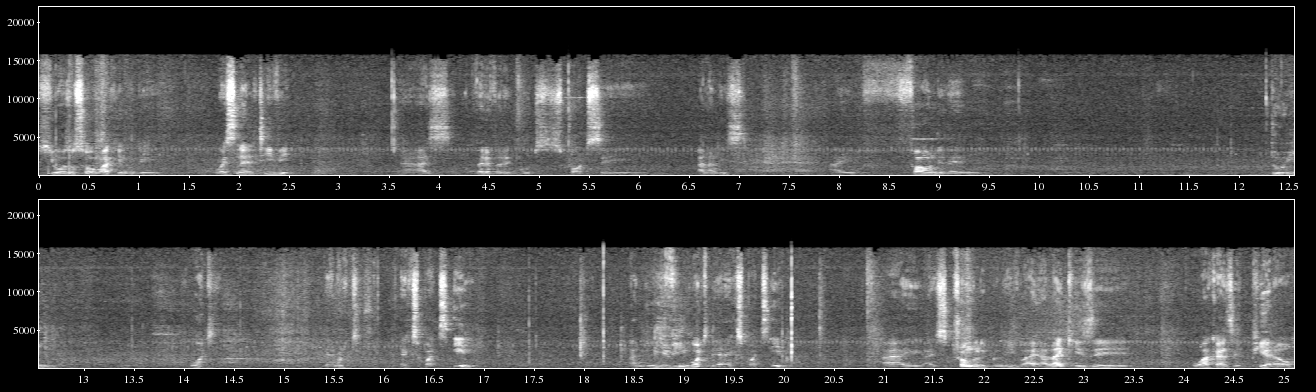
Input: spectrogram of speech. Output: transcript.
he was also working with the West Nile TV uh, as very, very good sports uh, analyst. I found them doing what they're not experts in and leaving what they're experts in. I, I strongly believe, I, I like his uh, work as a PRO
